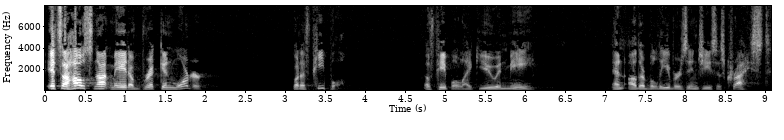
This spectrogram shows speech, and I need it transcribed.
It's a house not made of brick and mortar, but of people, of people like you and me and other believers in Jesus Christ.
